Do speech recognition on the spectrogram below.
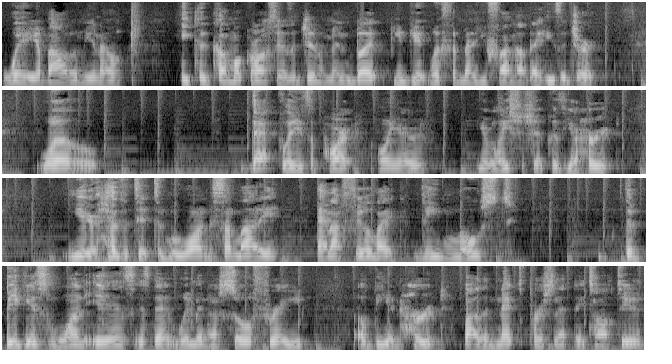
way about him, you know, he could come across as a gentleman, but you get with him and you find out that he's a jerk. Well, that plays a part on your your relationship because you're hurt, you're hesitant to move on to somebody, and I feel like the most the biggest one is is that women are so afraid of being hurt by the next person that they talk to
